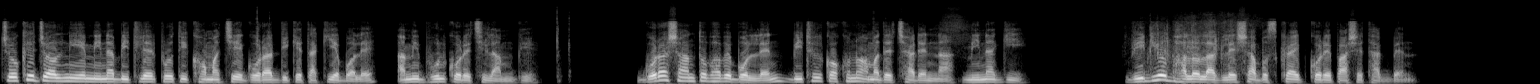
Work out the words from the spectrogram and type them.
চোখে জল নিয়ে মিনা বিটলের প্রতি ক্ষমা চেয়ে গোড়ার দিকে তাকিয়ে বলে, আমি ভুল করেছিলাম গি। গোরা শান্তভাবে বললেন, বিটল কখনো আমাদের ছাড়েন না, মিনা গি। ভিডিও ভালো লাগলে সাবস্ক্রাইব করে পাশে থাকবেন।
